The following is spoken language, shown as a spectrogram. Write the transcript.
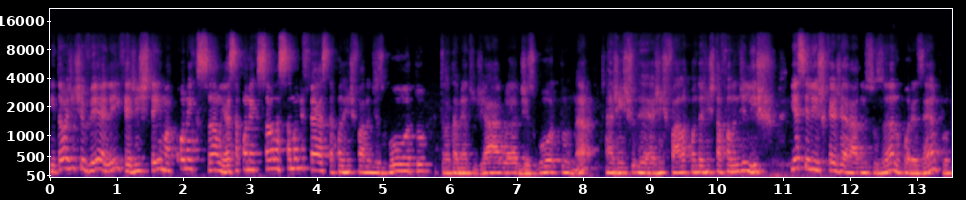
Então a gente vê ali que a gente tem uma conexão, e essa conexão ela se manifesta quando a gente fala de esgoto, tratamento de água, de esgoto, né? A gente, a gente fala quando a gente está falando de lixo. E esse lixo que é gerado em Suzano, por exemplo,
